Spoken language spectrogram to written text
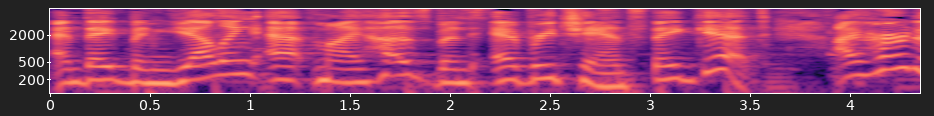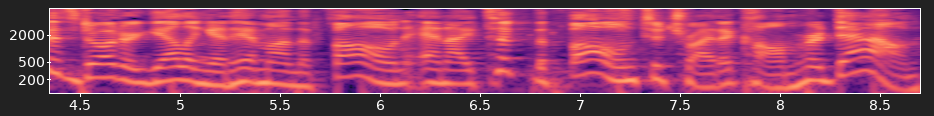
and they've been yelling at my husband every chance they get. I heard his daughter yelling at him on the phone and I took the phone to try to calm her down.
